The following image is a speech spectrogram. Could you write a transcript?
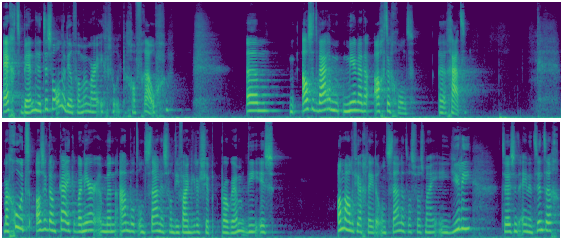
echt ben, het is wel onderdeel van me, maar ik bedoel, ik ben gewoon vrouw. Ehm, als het ware meer naar de achtergrond uh, gaat. Maar goed, als ik dan kijk wanneer mijn aanbod ontstaan is van Divine Leadership Program, die is anderhalf jaar geleden ontstaan. Dat was volgens mij in juli 2021.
